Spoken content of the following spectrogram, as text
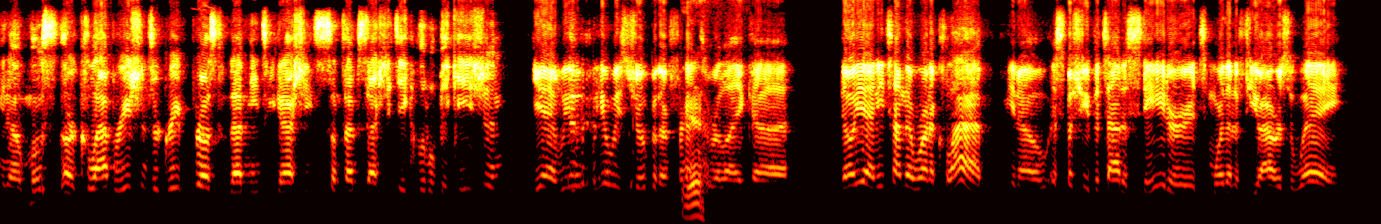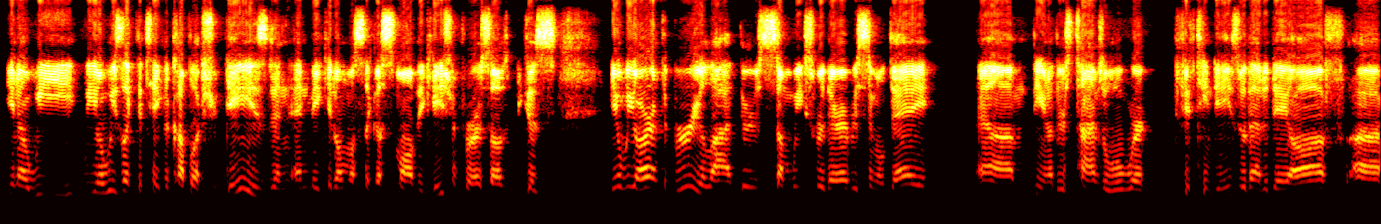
you know most our collaborations are great for us because that means we can actually sometimes actually take a little vacation. Yeah, we we always joke with our friends. Yeah. We're like. Uh, no, yeah. Anytime that we're on a collab, you know, especially if it's out of state or it's more than a few hours away, you know, we we always like to take a couple extra days and and make it almost like a small vacation for ourselves because, you know, we are at the brewery a lot. There's some weeks we're there every single day. Um, you know, there's times where we'll work 15 days without a day off. Uh,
